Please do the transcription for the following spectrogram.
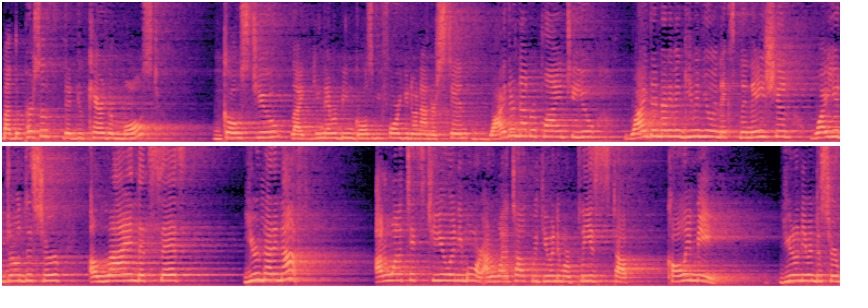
but the person that you care the most ghosts you like you never been ghosted before. You don't understand why they're not replying to you, why they're not even giving you an explanation, why you don't deserve a line that says you're not enough. I don't want to text to you anymore. I don't want to talk with you anymore. Please stop calling me. You don't even deserve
